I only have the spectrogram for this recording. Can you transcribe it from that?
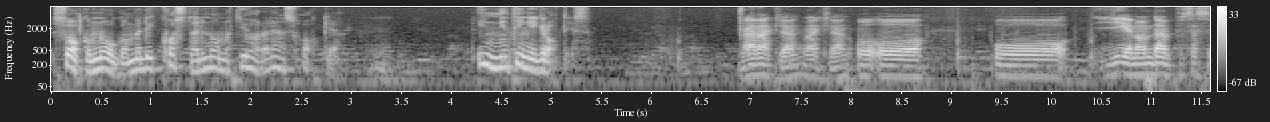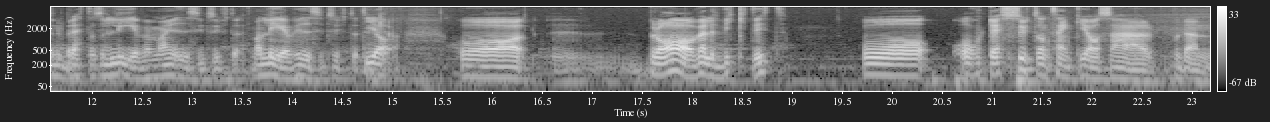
sak om någon. Men det kostar det någon att göra den saken. Ingenting är gratis. Ja, verkligen, verkligen. Och, och, och genom den processen du berättar så lever man ju i sitt syfte. Man lever i sitt syfte, Ja. jag. Och eh, bra, väldigt viktigt. Och, och dessutom tänker jag så här på den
